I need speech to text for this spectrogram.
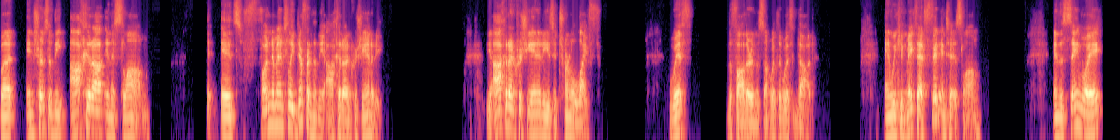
But in terms of the akhirah in Islam, it's fundamentally different than the akhirah in Christianity. The akhirah in Christianity is eternal life with the Father and the Son, with with God. And we can make that fit into Islam. In the same way,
